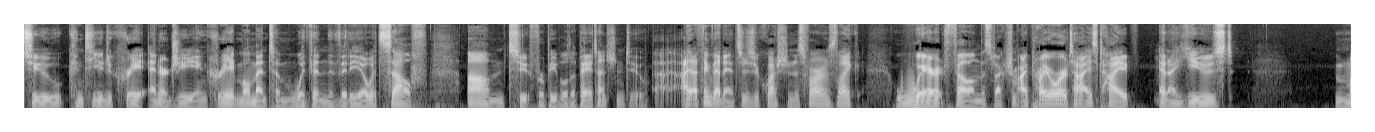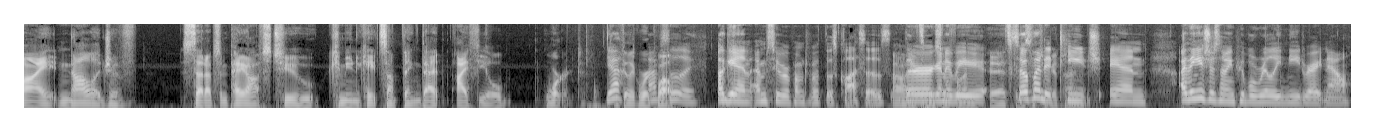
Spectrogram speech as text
to continue to create energy and create momentum within the video itself um, to for people to pay attention to. I, I think that answers your question as far as like where it fell on the spectrum. I prioritized hype and I used my knowledge of setups and payoffs to communicate something that I feel worked. Yeah, I feel like worked well. absolutely. Again, I'm super pumped about those classes. Oh, They're gonna going be so be fun. So gonna be fun to good time. teach, and I think it's just something people really need right now.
